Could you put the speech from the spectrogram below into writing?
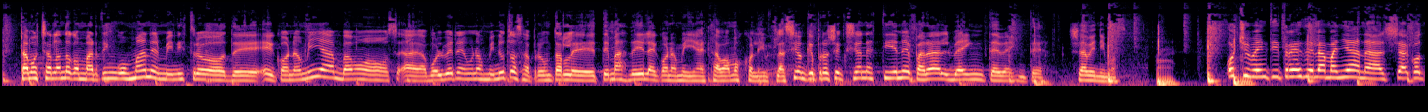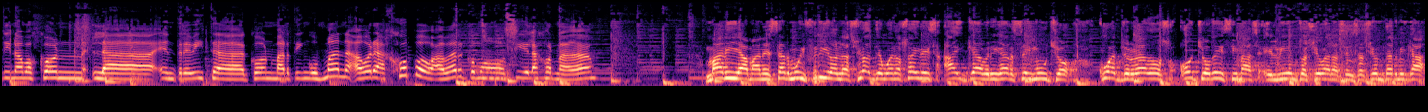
Estamos charlando con Martín Guzmán, el ministro de Economía. Vamos a volver en unos minutos a preguntarle temas de la economía. Estábamos con la inflación. ¿Qué proyecciones tiene para el 2020? Ya venimos. 8 y 23 de la mañana, ya continuamos con la entrevista con Martín Guzmán. Ahora, Jopo, a ver cómo sigue la jornada. María, amanecer muy frío en la ciudad de Buenos Aires, hay que abrigarse y mucho. 4 grados 8 décimas, el viento lleva la sensación térmica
